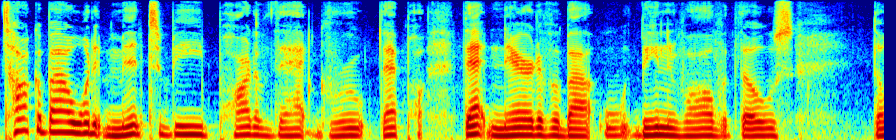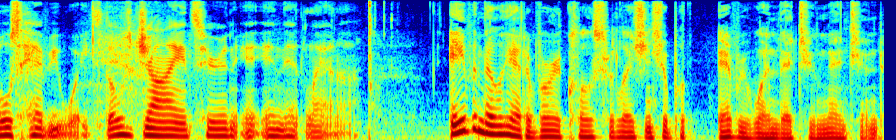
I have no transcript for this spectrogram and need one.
talk about what it meant to be part of that group, that that narrative about being involved with those those heavyweights, those giants here in in Atlanta. Even though he had a very close relationship with everyone that you mentioned,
